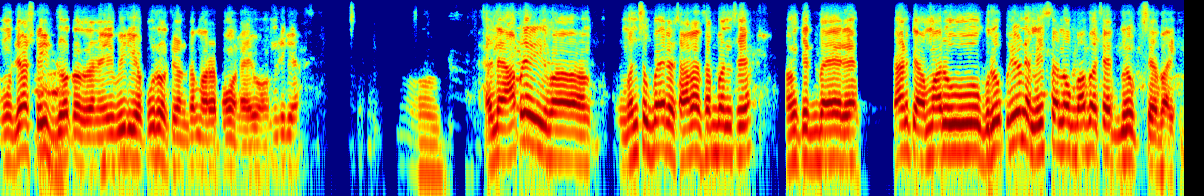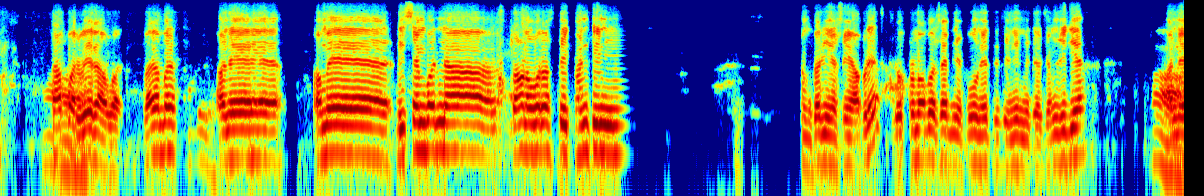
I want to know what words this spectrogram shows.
હું જસ્ટ એ જ જોતો હતો અને એ વીડિયો પૂરો થયો તમારો ફોન આવ્યો સમજી ગયા? એટલે આપણે મનસુખભાઈ સારા સંબંધ છે અંકિતભાઈ રે. કારણ કે અમારું ગ્રુપ રહ્યું ને મિશન ઓફ બાબા સાહેબ ગ્રુપ છે ભાઈ. કાપર વેરાવળ બરાબર? અને અમે ડિસેમ્બર ના ત્રણ વર્ષથી કન્ટિન્યુ કરીએ છીએ આપણે. ડોક્ટર બાબા સાહેબની પુણ્યતિથિ નિમિત્તે સમજી ગયા? અને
